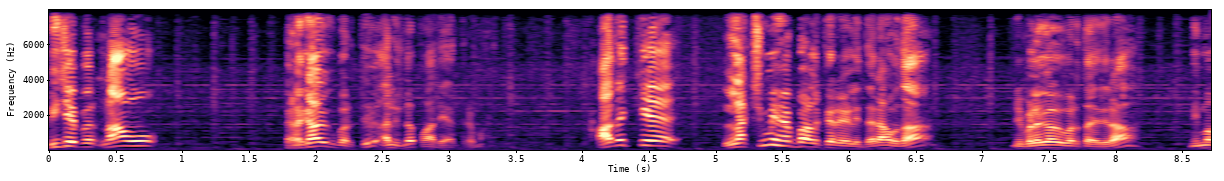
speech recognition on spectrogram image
ಬಿ ಜೆ ಪಿ ನಾವು ಬೆಳಗಾವಿಗೆ ಬರ್ತೀವಿ ಅಲ್ಲಿಂದ ಪಾದಯಾತ್ರೆ ಮಾಡ್ತೀವಿ. ಅದಕ್ಕೆ ಲಕ್ಷ್ಮೀ ಹೆಬ್ಬಾಳ್ಕರ್ ಹೇಳಿದ್ದಾರೆ ಹೌದಾ? ನೀವು ಬೆಳಗಾವಿಗೆ ಬರ್ತಾ ಇದ್ದೀರಾ? ನಿಮ್ಮ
